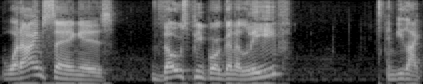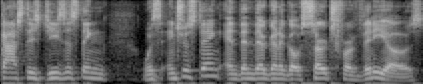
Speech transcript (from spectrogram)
What I'm saying is those people are going to leave and be like, gosh, this Jesus thing was interesting. And then they're going to go search for videos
